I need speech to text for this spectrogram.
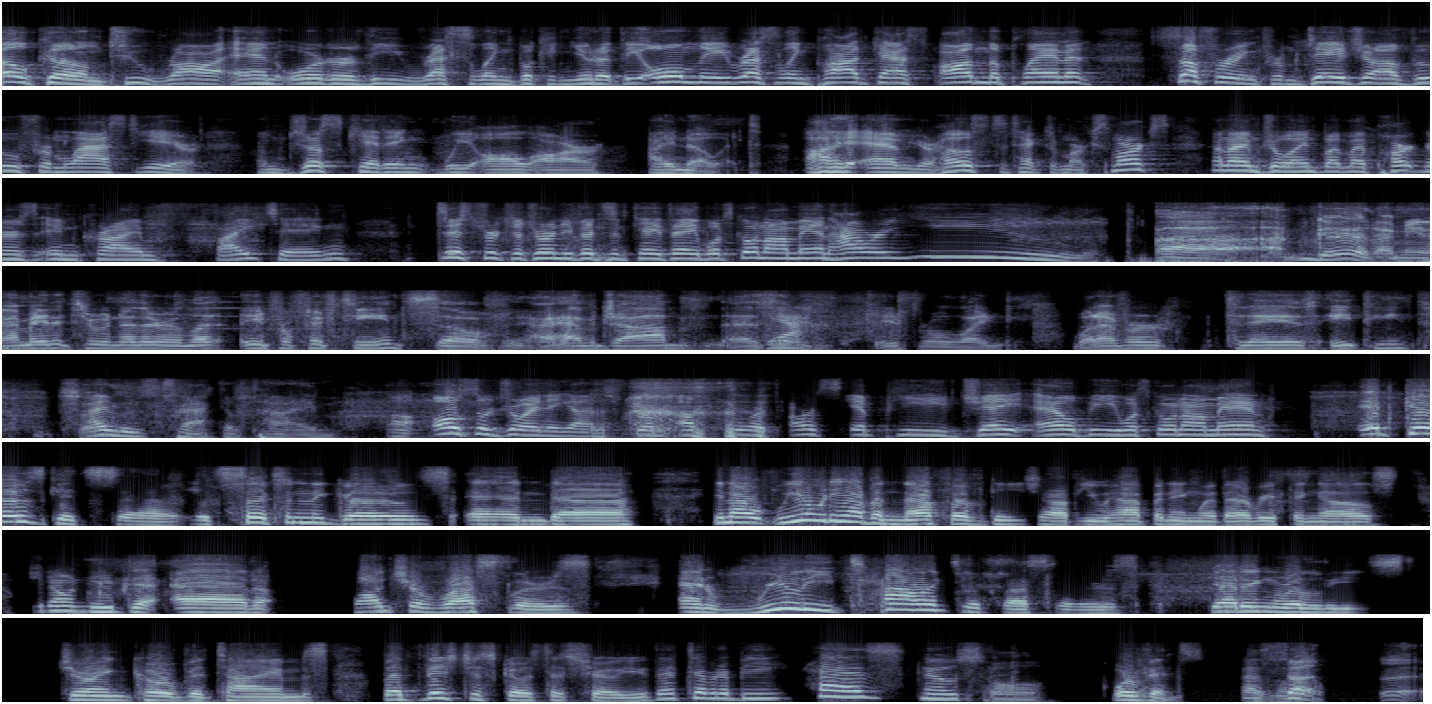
Welcome to Raw and Order, the wrestling booking unit, the only wrestling podcast on the planet suffering from deja vu from last year. I'm just kidding. We all are. I know it. I am your host, Detective Mark Smarks, and I'm joined by my partners in crime fighting, District Attorney Vincent K. What's going on, man? How are you? Uh, I'm good. I mean, I made it through another le- April 15th, so I have a job as Yeah. of April, like, whatever today is, 18th. So I lose track of time. Uh, also joining us from up north, RCMP JLB. What's going on, man? It goes, good sir. It certainly goes. And, uh, you know, we already have enough of deja vu happening with everything else. We don't need to add a bunch of wrestlers and really talented wrestlers getting released during COVID times. But this just goes to show you that WWE has no soul. Or Vince has no So, soul.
